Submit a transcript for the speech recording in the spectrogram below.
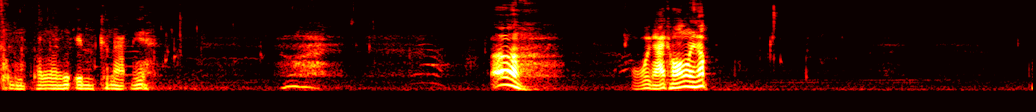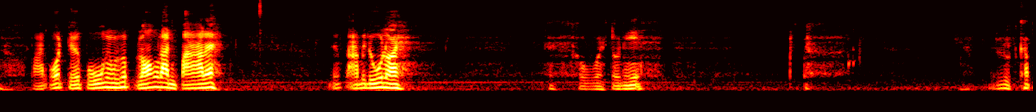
ทุ่มพลังเอ็นขนาดนี้เออโอ้ยหงายท้องเลยครับ ปานโอ๊ตเจอปูครับร้องลั่นปลาเลยเดี๋ยวตามไปดูหน่อยโอ้ยตัวนี้ หลุดครับ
